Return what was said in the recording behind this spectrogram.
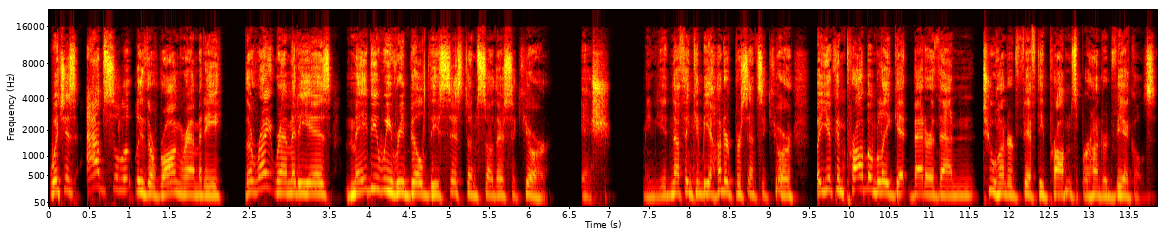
which is absolutely the wrong remedy. The right remedy is maybe we rebuild these systems so they're secure ish. I mean, you, nothing can be 100% secure, but you can probably get better than 250 problems per 100 vehicles.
